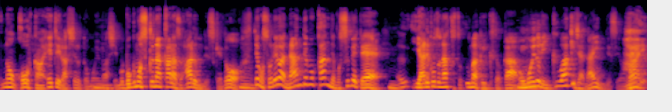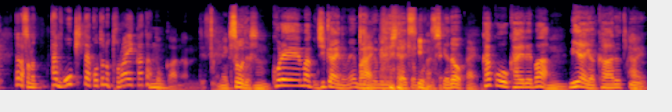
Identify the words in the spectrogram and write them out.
ルの幸福感を得ていらっしゃると思いますし、もう僕も少なからずあるんですけど、うん。でもそれは何でもかんでも全てうん。やることなくとうまくいくとか、うん。思い通りにいくわけじゃないんですよね。はい。ただその多分起きたことの捉え方とかなんですよね。そうです。ん。これ、まあ、次回のね、番組にしたいと思うんですけど、はい。過去を変えればうん。未来が変わるっていう、はい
